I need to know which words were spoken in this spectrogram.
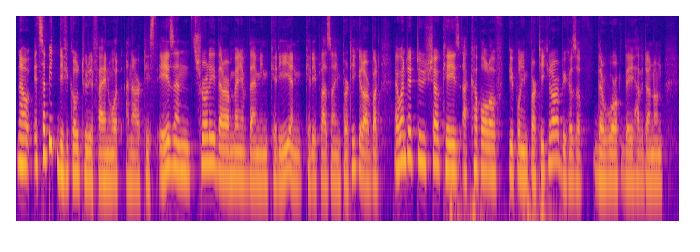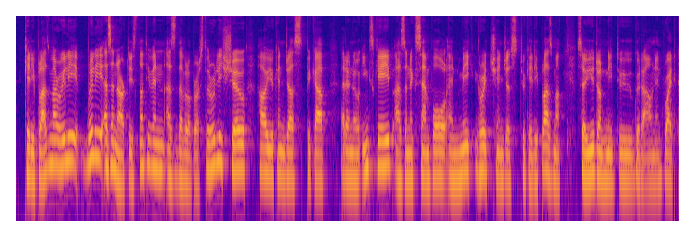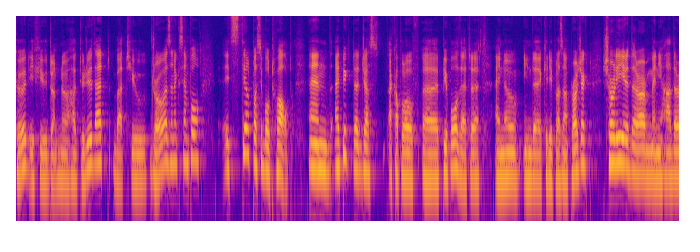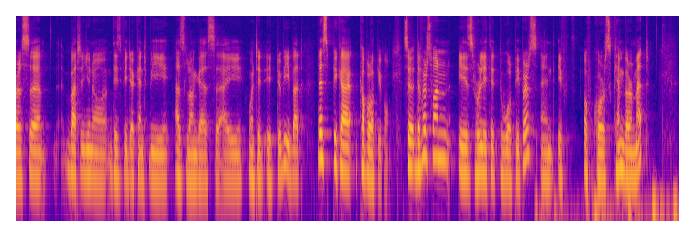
Now, it's a bit difficult to define what an artist is, and surely there are many of them in KDE and KDE Plasma in particular, but I wanted to showcase a couple of people in particular because of their work they have done on KDE Plasma really, really as an artist, not even as developers, to really show how you can just pick up, I don't know, Inkscape as an example and make great changes to KDE Plasma. So you don't need to go down and write code if you don't know how to do that, but you draw as an example. It's still possible to help. And I picked uh, just a couple of uh, people that uh, I know in the KDE Plasma project. Surely there are many others, uh, but you know this video can't be as long as I wanted it to be. But let's pick a couple of people. So the first one is related to wallpapers, and if of course Ken Vermette,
